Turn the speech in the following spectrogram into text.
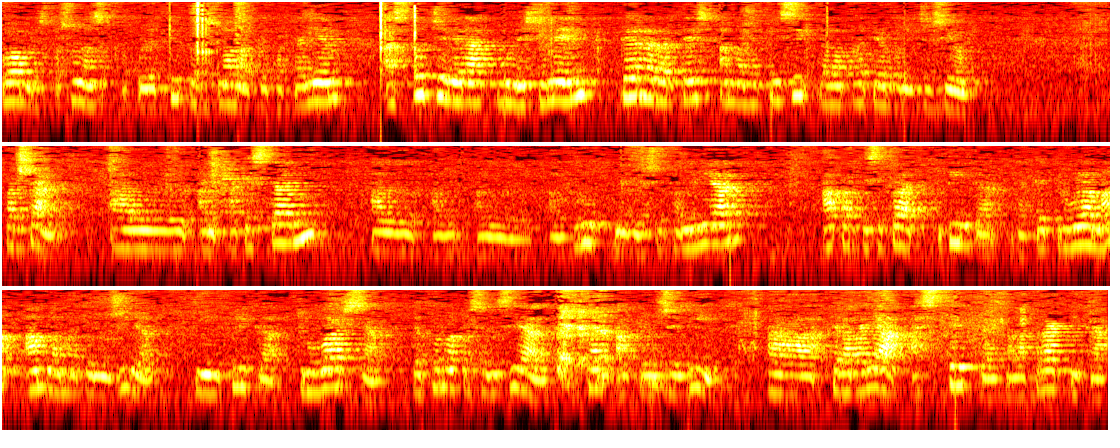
o amb les persones del col·lectiu professional al que pertanyem, es pot generar coneixement que reverteix en benefici de la pròpia organització. Per tant, el, aquest any el, el, el, el grup Mediació Familiar ha participat dintre d'aquest programa amb la metodologia que implica trobar-se de forma presencial per aconseguir eh, treballar aspectes de la pràctica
